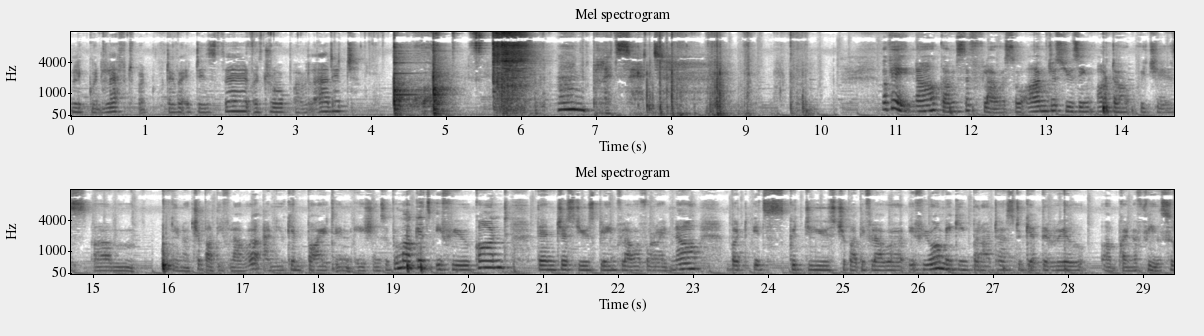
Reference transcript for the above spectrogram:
liquid left, but whatever it is there, a drop, I will add it and blitz it. Okay, now comes the flour. So I'm just using atta, which is, um, you know, chapati flour and you can buy it in Asian supermarkets. If you can't, then just use plain flour for right now. But it's good to use chapati flour if you are making parathas to get the real um, kind of feel. So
